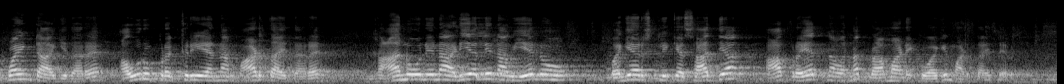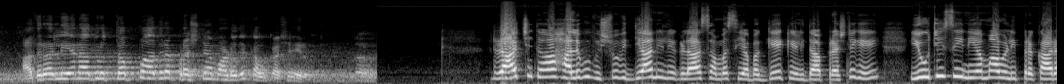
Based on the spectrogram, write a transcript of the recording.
ಅಪಾಯಿಂಟ್ ಆಗಿದ್ದಾರೆ. ಅವರು ಪ್ರಕ್ರಿಯೆಯನ್ನು ಮಾಡ್ತಾ ಇದ್ದಾರೆ. ಕಾನೂನಿನ ಅಡಿಯಲ್ಲಿ ನಾವು ಏನು ಬಗೆಹರಿಸಲಿಕ್ಕೆ ಸಾಧ್ಯ, ಆ ಪ್ರಯತ್ನವನ್ನು ಪ್ರಾಮಾಣಿಕವಾಗಿ ಮಾಡ್ತಾ ಇದ್ದೇವೆ. ಅದರಲ್ಲಿ ಏನಾದರೂ ತಪ್ಪಾದರೆ ಪ್ರಶ್ನೆ ಮಾಡೋದಕ್ಕೆ ಅವಕಾಶ ಇರುತ್ತೆ. ರಾಜ್ಯದ ಹಲವು ವಿಶ್ವವಿದ್ಯಾನಿಲಯಗಳ ಸಮಸ್ಯೆಯ ಬಗ್ಗೆ ಕೇಳಿದ ಪ್ರಶ್ನೆಗೆ ಯುಜಿಸಿ ನಿಯಮಾವಳಿ ಪ್ರಕಾರ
